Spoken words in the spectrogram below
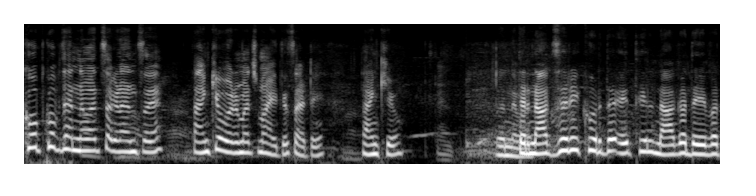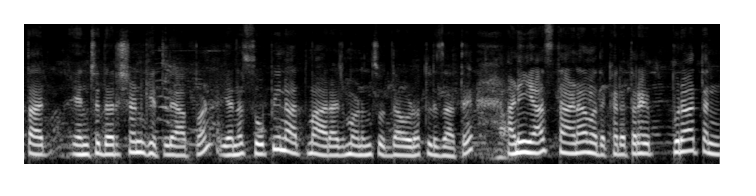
खूप खूप धन्यवाद सगळ्यांचे. थँक्यू व्हेरी मच माहितीसाठी. थँक्यू तर नागझरी खुर्द येथील नागदेवता यांचे दर्शन घेतले आपण. यांना सोपीनाथ महाराज म्हणून सुद्धा ओळखले जाते. आणि या स्थानामध्ये खरं तर हे पुरातन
